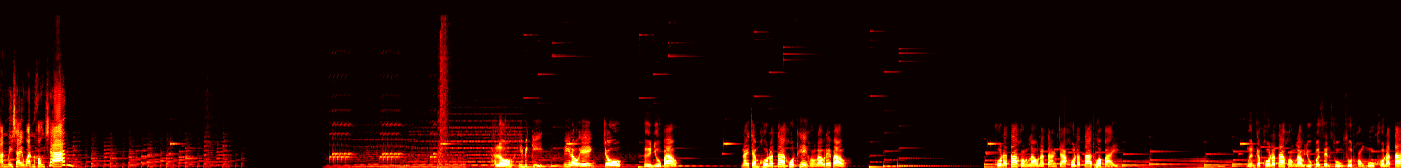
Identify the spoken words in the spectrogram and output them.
มันไม่ใช่วันของฉัน ฮัลโหลฮิบิกิ นี่เราเอง โจ ตื่นอยู่เปล่า นายจำโคราต้าโคตรเท่ของเราได้เปล่า โคราต้าของเราน่ะต่างจากโคราต้าทั่วไป เหมือนกับโคราต้าของเราอยู่เปอร์เซ็นต์สูงสุดของหมู่โคราต้า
